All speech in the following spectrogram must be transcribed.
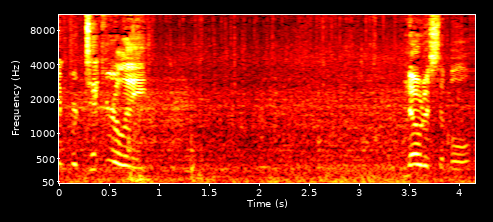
in particularly noticeable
